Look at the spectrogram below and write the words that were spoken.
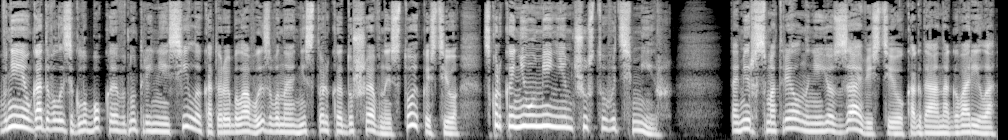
В ней угадывалась глубокая внутренняя сила, которая была вызвана не столько душевной стойкостью, сколько неумением чувствовать мир. Тамир смотрел на нее с завистью, когда она говорила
